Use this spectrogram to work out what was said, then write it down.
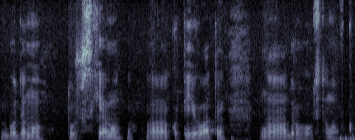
будемо ту ж схему е, копіювати на другу установку.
